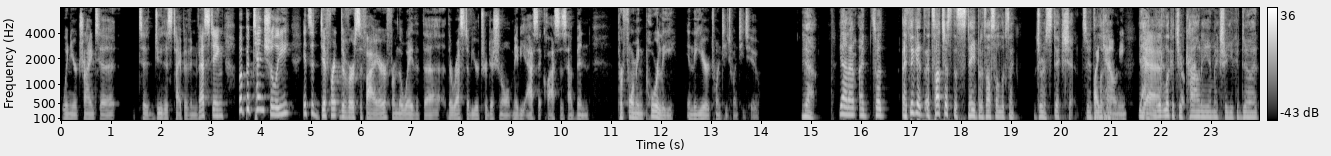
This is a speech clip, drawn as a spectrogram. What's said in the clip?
when you're trying to to do this type of investing but potentially it's a different diversifier from the way that the the rest of your traditional maybe asset classes have been performing poorly in the year 2022 Yeah, yeah, and I'm I so I think it, it's not just the state, but it also looks like jurisdiction. So you have to like look county At, yeah, Yeah. you have to look at your county and make sure you could do it.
